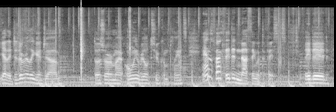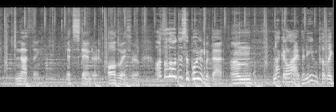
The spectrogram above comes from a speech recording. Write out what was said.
yeah, they did a really good job. Those are my only real two complaints. And the fact they did nothing with the faces. They did nothing. It's standard all the way through. I was a little disappointed with that. Um, not gonna lie, they didn't even put like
